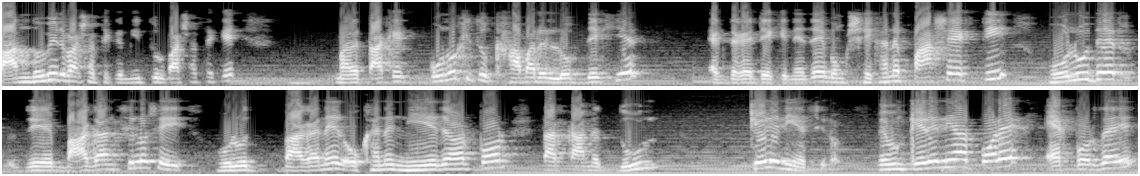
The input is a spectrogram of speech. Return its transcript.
বান্ধবীর বাসা থেকে, মিতুর বাসা থেকে মানে তাকে কোনো কিছু খাবারের লোভ দেখিয়ে এক জায়গায় ডেকে নিয়ে যায় এবং সেখানে পাশে একটি হলুদের যে বাগান ছিল, সেই হলুদ বাগানের ওখানে নিয়ে যাওয়ার পর তার কানের দুল কেড়ে নিয়েছিল। এবং কেড়ে নেওয়ার পরে এক পর্যায়ে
